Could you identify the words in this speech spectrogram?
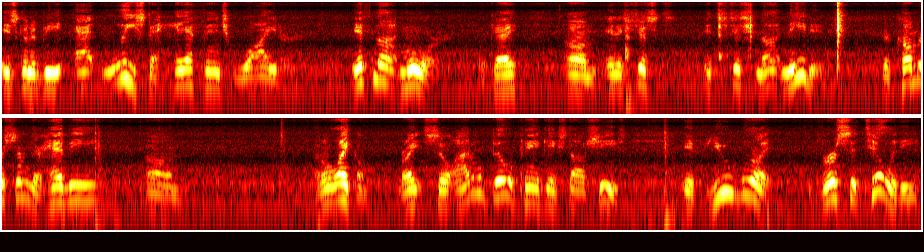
is going to be at least a half inch wider, if not more. Okay, um, and it's just it's just not needed. They're cumbersome. They're heavy. Um, I don't like them, right? So I don't build pancake style sheaths. If you want versatility,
